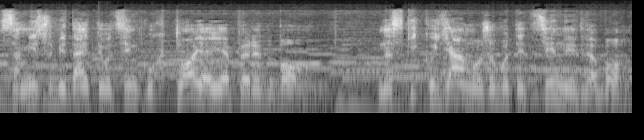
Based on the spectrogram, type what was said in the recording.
Самі собі дайте оцінку, хто я є перед Богом. Наскільки я можу бути цінний для Бога?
